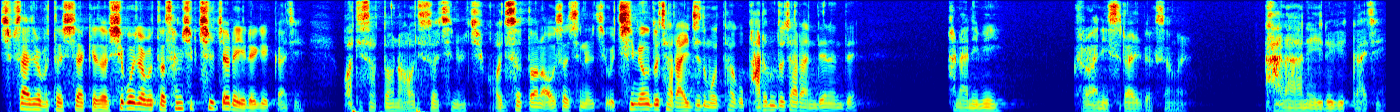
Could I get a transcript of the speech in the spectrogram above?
14절부터 시작해서 15절부터 37절에 이르기까지 어디서 떠나 어디서 진을 치고 어디서 떠나 어디서 진을 치고 지명도 잘 알지도 못하고 발음도 잘 안 되는데 하나님이 그러한 이스라엘 백성을 가나안에 이르기까지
